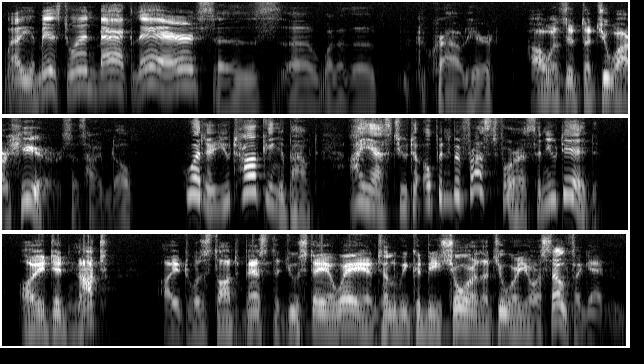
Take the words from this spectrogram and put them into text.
Well, you missed one back there, says uh, one of the crowd here. How is it that you are here? says Heimdall. What are you talking about? I asked you to open Bifrost for us, and you did. I did not. It was thought best that you stay away until we could be sure that you were yourself again.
